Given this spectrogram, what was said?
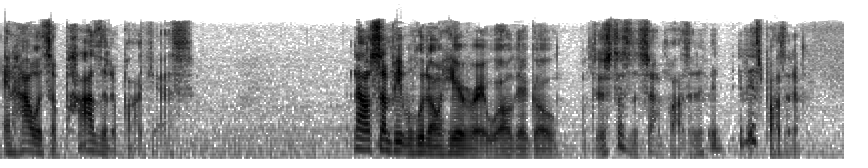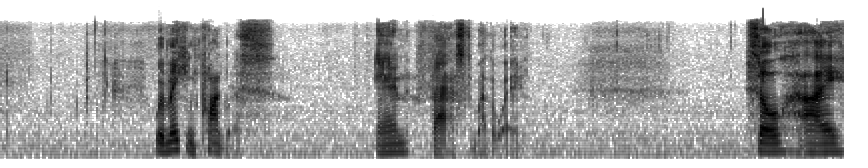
and how it's a positive podcast. Now, some people who don't hear very well, they go, this doesn't sound positive. It, it is positive. We're making progress and fast, by the way. So, I,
